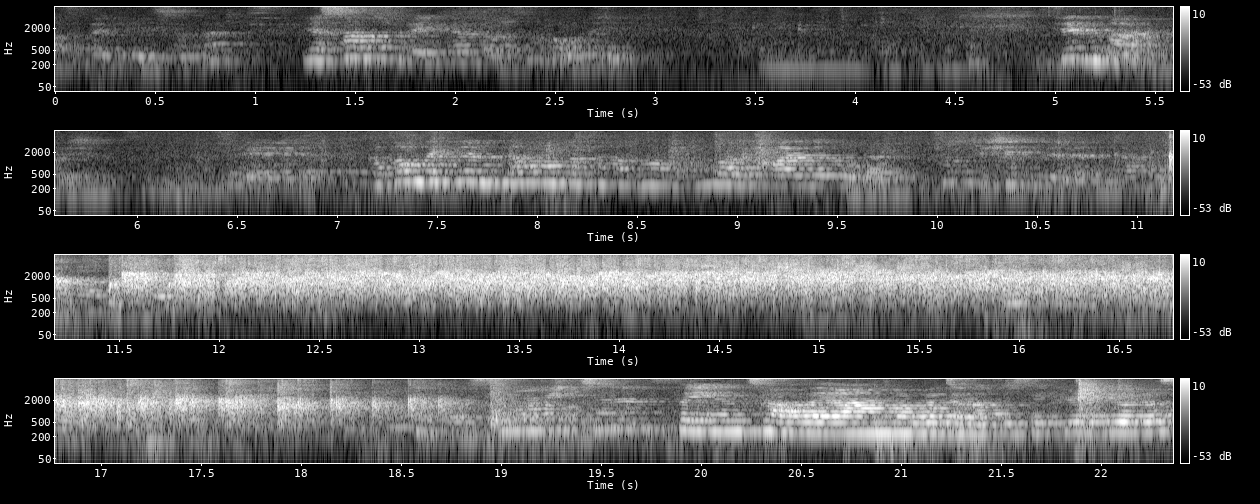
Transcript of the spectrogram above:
Batıdaki insanlar. Yasal süreyi kazansın orada iyi. Bitirelim mi arkadaşım? Ee, kafamdakilerini tam anlatamam ama umarım faydalı olur. Çok teşekkür ederim. Sunum için Sayın Çağlayan Babacan'a teşekkür ediyoruz.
